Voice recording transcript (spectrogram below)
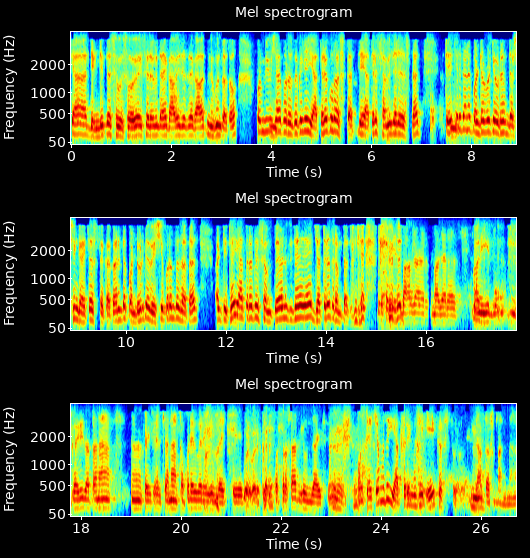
त्या दिंडीतलं सोयीसर त्या गावी जातो गावात निघून जातो पण मी विचार करत होतो की जे यात्रेकरू असतात जे यात्रेत सामील झालेले असतात ते तरी त्यांना पंढरपूरच्या एवढं दर्शन घ्यायचं असतं का? कारण ते पंढरपूरच्या वेशीपर्यंत जातात आणि तिथे यात्रा ते संपते आणि तिथे जत्रेत रमतात. म्हणजे बाजार बाजारात. आणि घरी जाताना काही घरच्यांना कपडे वगैरे घेऊन जायचे. प्रसाद घेऊन जायचे. पण त्याच्यामध्ये यात्रेमध्ये एक असतं जात असताना.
